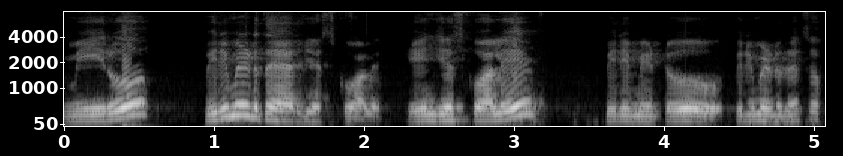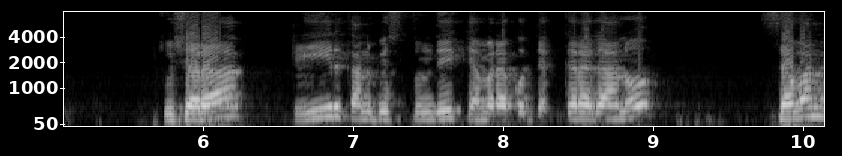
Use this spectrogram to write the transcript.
మీరు పిరిమిడ్ తయారు చేసుకోవాలి. ఏం చేసుకోవాలి? పిరిమిడ్. పిరిమిడ్ చూసారా క్లియర్ కనిపిస్తుంది కెమెరాకు దగ్గరగాను. Seven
